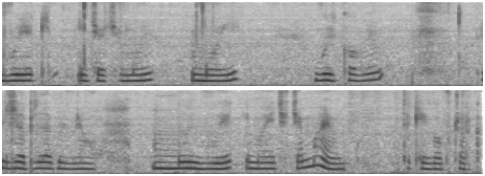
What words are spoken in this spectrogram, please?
Wujek i ciocia mój, moi, wujkowie. Źle zabrzmiało. Mój wujek i moja ciocia mają takiego owczarka.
